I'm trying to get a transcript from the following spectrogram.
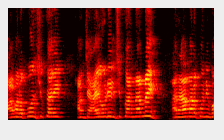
आम्हाला कोण स्वीकारेल आमचे आई वडील स्वीकारणार नाहीत आणि आम्हाला कोणी ब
